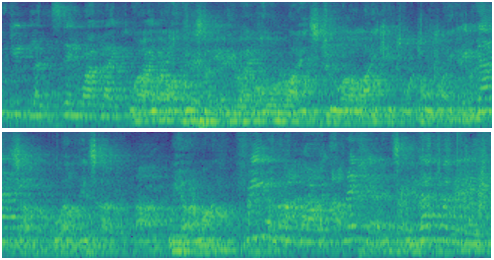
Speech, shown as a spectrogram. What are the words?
would you li- still want, like to Well, well, obviously you have all rights to uh, like it or don't like it. Exactly. So, well, it's uh, uh, we are one. Freedom of our expression. Uh, That's what it is.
